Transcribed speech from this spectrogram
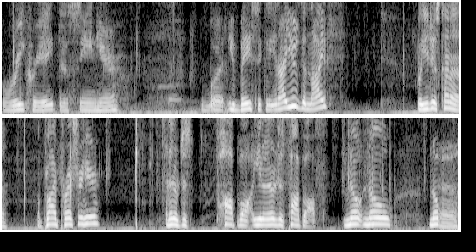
recreate this scene here. But you basically, and I use the knife, but you just kind of apply pressure here and it'll just pop off. You know, it'll just pop off. No, no, no. Uh,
